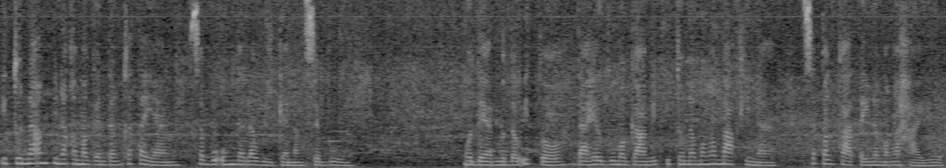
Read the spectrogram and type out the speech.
ito na ang pinakamagandang katayan sa buong lalawigan ng Cebu. Moderno daw ito dahil gumagamit ito ng mga makina sa pagkatay ng mga hayop.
